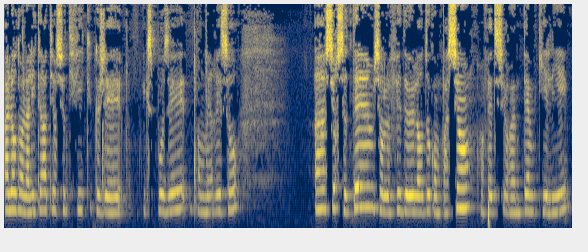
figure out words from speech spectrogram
alors dans la littérature scientifique que j'ai exposée dans mes réseaux, euh, sur ce thème, sur le fait de l'autocompassion, en fait sur un thème qui est lié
